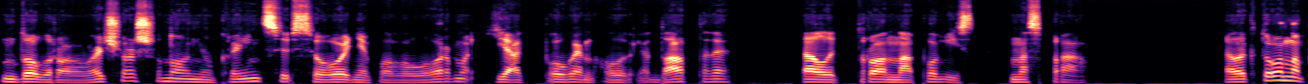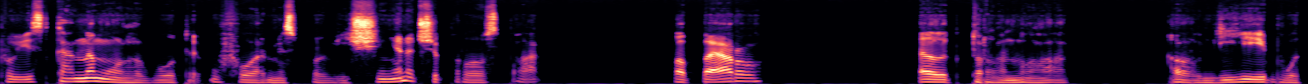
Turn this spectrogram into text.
Доброго вечора, шановні українці. Сьогодні поговоримо, як повинна виглядати електронна повістка. Насправді, електронна повістка не може бути у формі сповіщення чи просто паперу електронного, а в дії бути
